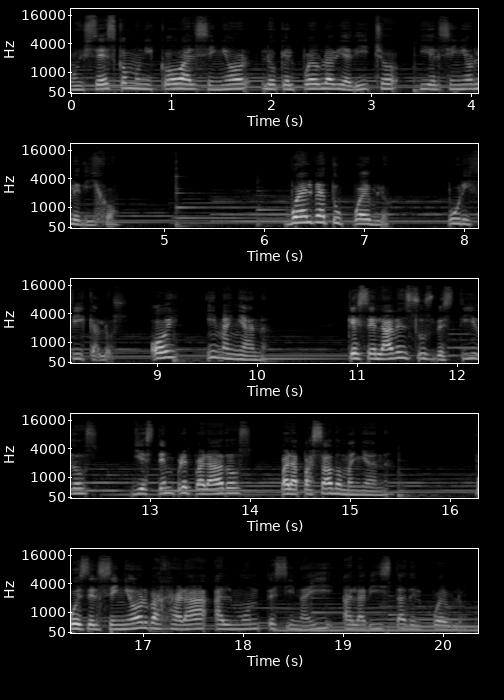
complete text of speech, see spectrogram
Moisés comunicó al Señor lo que el pueblo había dicho y el Señor le dijo, Vuelve a tu pueblo, purifícalos, hoy y mañana, que se laven sus vestidos y estén preparados para pasado mañana, pues el Señor bajará al monte Sinaí a la vista del pueblo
